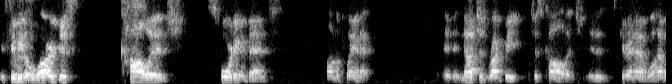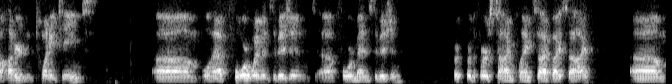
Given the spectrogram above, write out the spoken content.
it's going to be the largest college sporting event on the planet. And not just rugby, just college. It is going to have we'll have 120 teams. Um, we'll have four women's division, uh, four men's division for, for the first time playing side by side. Um,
